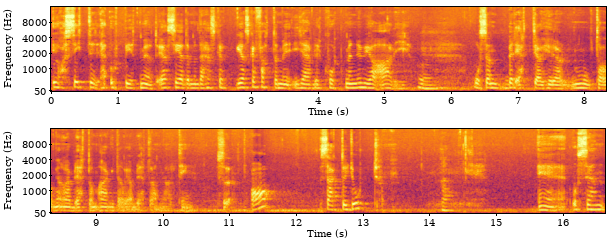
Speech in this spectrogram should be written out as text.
Jag sitter här uppe i ett möte. Jag ser det, men det här ska, jag ska fatta mig jävligt kort, men nu är jag arg. Och sen berättar jag hur jag mottagen och jag berättar om Agda och jag berättar om allting. Så, ja, sagt och gjort. Ja. Eh, och sen...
